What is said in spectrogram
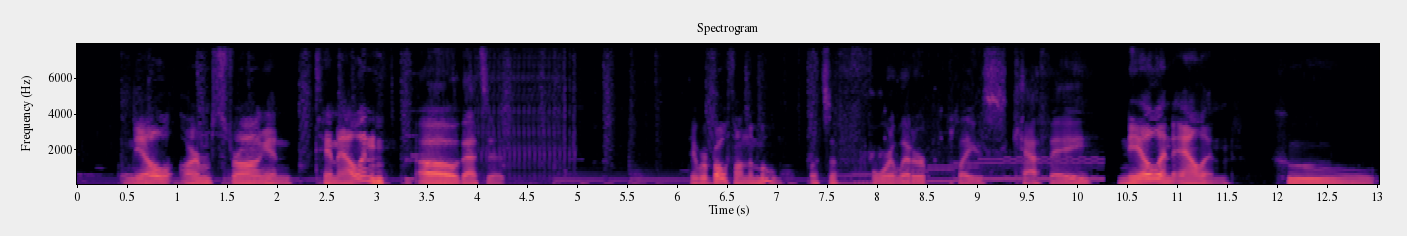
Neil Armstrong and Tim Allen. Oh, that's it. They were both on the moon. What's a four-letter place? Cafe? Neil and Allen. Who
